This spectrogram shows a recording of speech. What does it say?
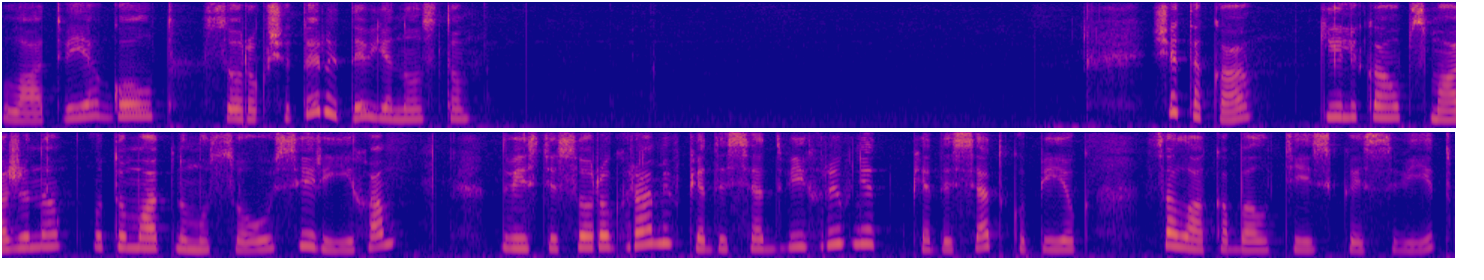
Латвія Голд 44,90. Ще така кілька обсмажена у томатному соусі ріга 240 грамів 52 гривні 50 копійок. Салака Балтійський світ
